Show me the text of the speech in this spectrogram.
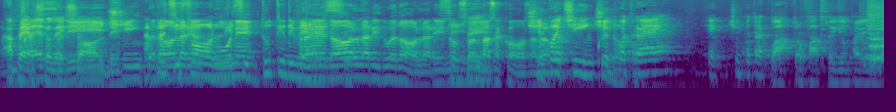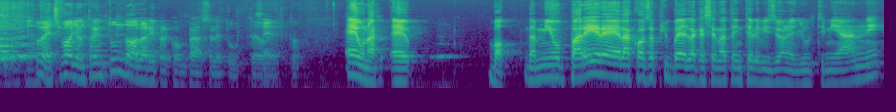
ha perso dei soldi 5 dollari alcune, folli, sì, tutti diversi 3 dollari 2 dollari sì. non so in base a cosa 5 allora. 5 3 e 5-3-4 ho fatto io un paio di volte. Vabbè, ci vogliono 31 dollari per comprarsele tutte, ho Sì. detto. È una. È, boh, dal mio parere è la cosa più bella che sia andata in televisione negli ultimi anni.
